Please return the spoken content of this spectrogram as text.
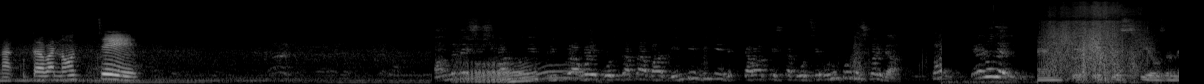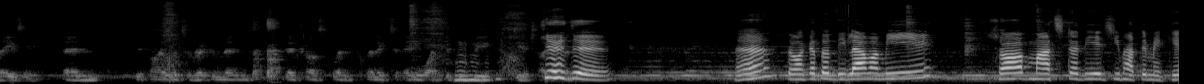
নাকুটা আবার নড়ছে। বাংলাদেশ সীমান্ত দিয়ে ত্রিপুরা হয়ে কলকাতা বা দিল্লির দিকে যাওয়ার চেষ্টা করছে অনুপ্রবেশকারীরা কেন দেন and it, it just feels amazing. And if I were to recommend hair transplant clinic to anyone, it would be DHI. কি হয়েছে হ্যাঁ? তোমাকে তো দিলাম আমি। সব মাছটা দিয়েছি ভাতে মেখে।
